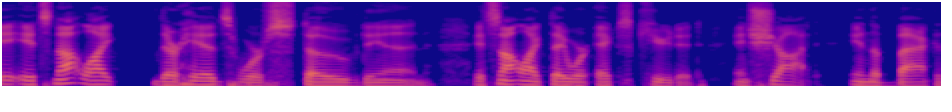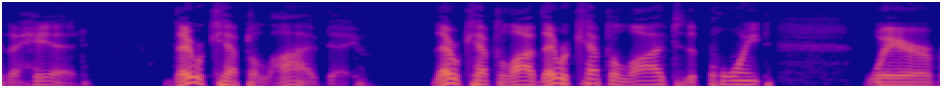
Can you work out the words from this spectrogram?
it, it's not like their heads were stoved in. It's not like they were executed and shot in the back of the head. They were kept alive, Dave. They were kept alive. They were kept alive to the point where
